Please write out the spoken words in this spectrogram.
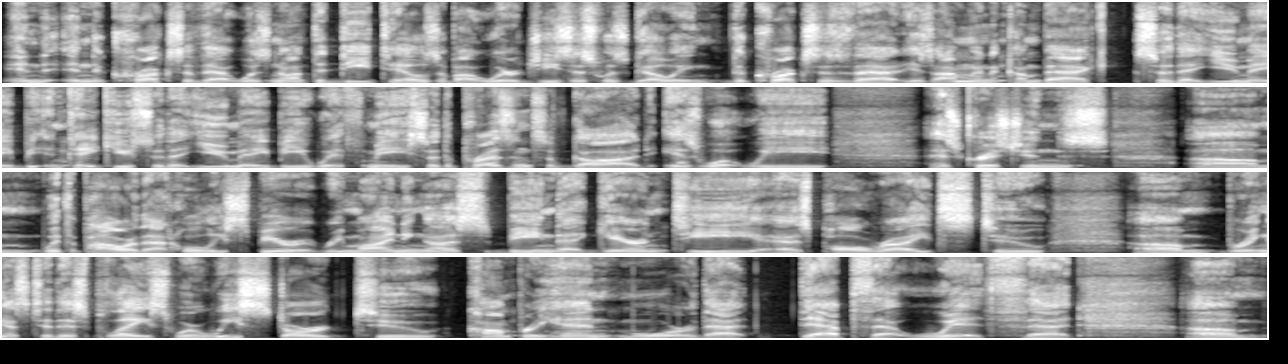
and and the crux of that was not the details about where Jesus was going. The crux is that is I'm going to come back so that you may be and take you so that you may be with me. So the presence of God is what we, as Christians, um, with the power of that Holy Spirit, reminding us, being that guarantee, as Paul writes, to um, bring us to this place where we start to comprehend more that depth, that width, that um,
